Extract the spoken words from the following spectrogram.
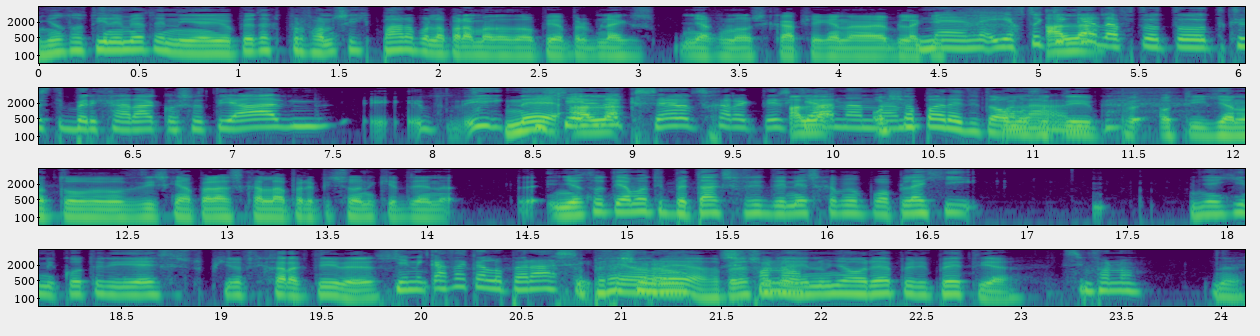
νιώθω ότι είναι μια ταινία η οποία προφανώς έχει πάρα πολλά πράγματα τα οποία πρέπει να έχεις μια γνώση κάποια για να εμπλακείς. Ναι, ναι, γι' αυτό και Αλλά- έκανα αυτό το, ξέρεις, την περιχαράκωση, ότι αν Ναι, τυχαίνει αλλά- να ξέρω τους χαρακτήρες και Αλλά αν... αν- όχι απαραίτητα όμως πολλά. ότι, ότι για να το δεις και να περάσεις καλά πρέπει Sony και Ντένα. Νιώθω ότι άμα την πετάξεις αυτή την ταινία σε κάποιον που απλά έχει μια γενικότερη αίσθηση του ποιοι είναι αυτοί οι χαρακτήρες. Γενικά θα καλοπεράσει, Θα περάσει θεωρώ. ωραία. Θα περάσει Συμφωνώ. ωραία. Είναι μια ωραία περιπέτεια. Συμφωνώ. Ναι.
